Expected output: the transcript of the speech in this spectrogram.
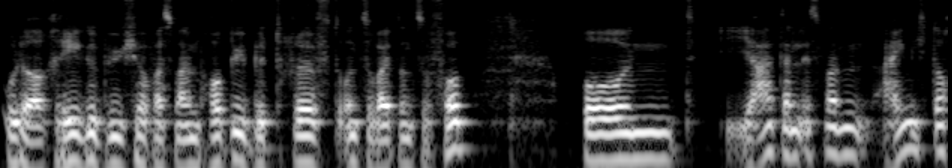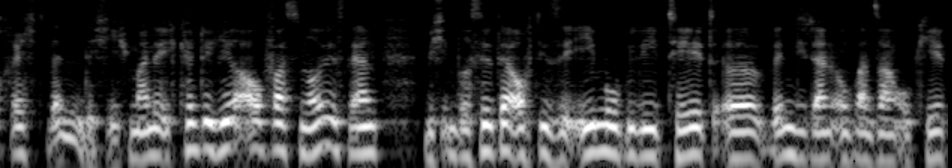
oder Regelbücher, was mein Hobby betrifft und so weiter und so fort. Und ja, dann ist man eigentlich doch recht wendig. Ich meine, ich könnte hier auch was Neues lernen. Mich interessiert ja auch diese E-Mobilität, äh, wenn die dann irgendwann sagen, okay,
